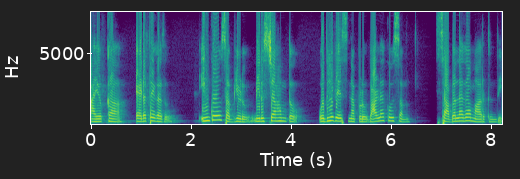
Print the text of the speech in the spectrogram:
ఆ యొక్క ఎడతెగదు. ఇంకో సభ్యుడు నిరుత్సాహంతో వదిలివేసినప్పుడు వాళ్ళ కోసం సబలగా మారుతుంది.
